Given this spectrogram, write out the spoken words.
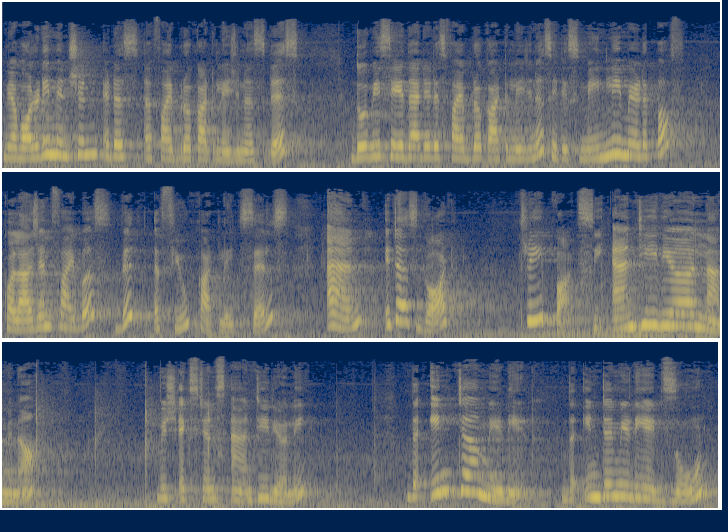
We have already mentioned it is a fibrocartilaginous disc. Though we say that it is fibrocartilaginous, it is mainly made up of collagen fibers with a few cartilage cells and it has got three parts. The anterior lamina which extends anteriorly, the intermediate, the intermediate zone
